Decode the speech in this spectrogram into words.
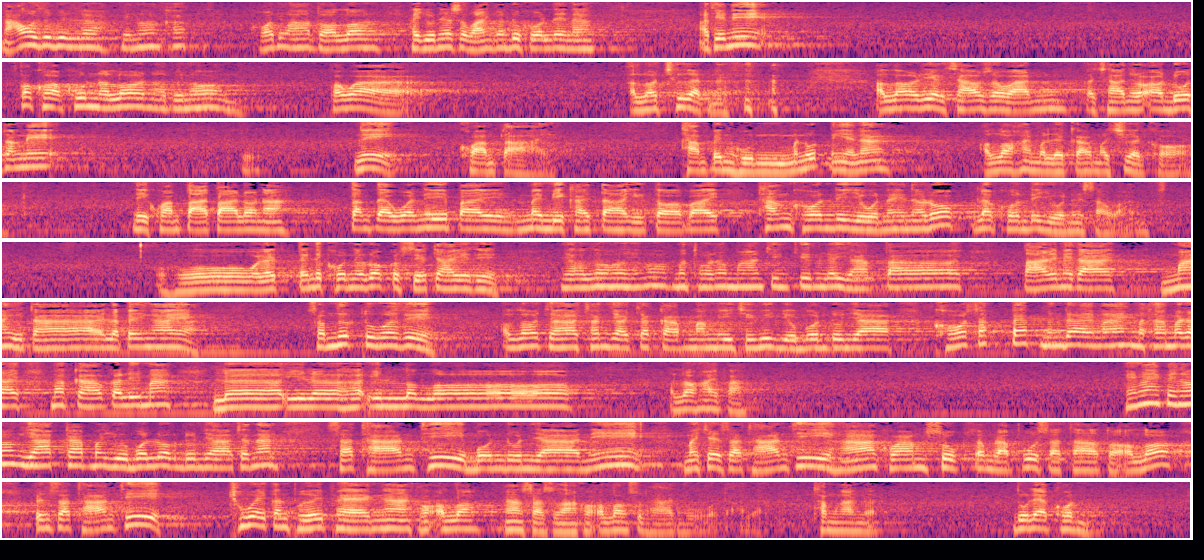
หนาวสุบินละพี่น้องครับ ขอที่มาต่อรอให้อยู่ในสวรรค์กันทุกคนเลยนะอาทีนี้ ก็ขอบคุณอัลลอฮ์นะพี่น้อง เพราะว่าอัลลอฮ์เชื่อนะอัลลอฮ์เรียกชาวสวรรค์ประชาชนเอาดูทั้งนี้ นี่ ความตายทำเป็นหุ่นมนุษย์นี่นะอัลลอฮ์ให้มาเลกามาเชือดคอ นี่ความตายตายแล้วนะ ตั้งแต่วันนี้ไปไม่มีใครตายอีกต่อไป ทั้งคนที่อยู่ในนรก และคนที่อยู่ในสวรรค์โอ้โหแล้วแต่ในคนนรกก็เสียใจสิอย่าลอยมันทรมานจริงๆเลยอยากตาย ตายได้ไม่ตาย ไม่ตายแล้วเป็นไงอะสำนึกตัวสิ อัลลอฮฺจะฉันอยากจะกลับมามีชีวิตอยู่บนดุนยา ขอสักแป๊บหนึ่งได้ไหมมาทำอะไร มากล่าวกะลิมะลาอิลาฮะอิลลัลลอฮ์อัลลอฮ์ให้ปะเห็นไหมพี่น้องอยากกลับมาอยู่บนโลกดุนยาฉะนั้นสถานที่บนดุนยานี้ ไม่ใช่สถานที่หาความสุขสำหรับผู้ศรัทธาต่ออัลลอฮ์เป็นสถานที่ช่วยกันเผยแผ่งานของอัลลอฮ์งานศาสนาของอัลลอฮ์สุภาโนตาละทำงานเลย ดูแลคน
